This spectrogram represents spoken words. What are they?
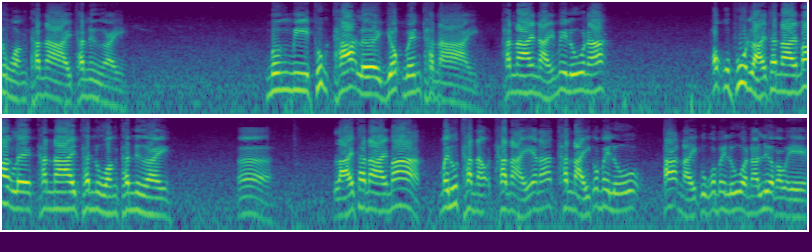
นวงทนายทเหนื่อย มึงมีทุกทะเลยยกเว้นทนาย ทนายไหนไม่รู้นะ เพราะกูพูดหลายทนายมากเลย ทนายทนวงทเหนื่อยเออหลายทนายมาก ไม่รู้ทนทนไหนอะนะทนไหนก็ไม่รู้ท่าไหนกูก็ไม่รู้นะเลือกเอาเอง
